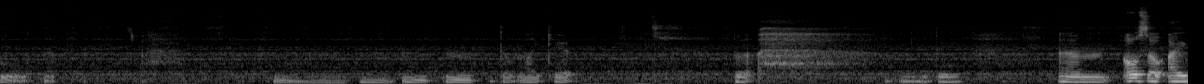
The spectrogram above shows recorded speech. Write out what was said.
Ooh, bad. Mm, mm, mm, don't like it. But do. Um, also, I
